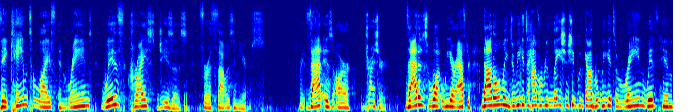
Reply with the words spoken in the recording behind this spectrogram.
they came to life and reigned with Christ Jesus for a thousand years. Right? That is our treasure. That is what we are after. Not only do we get to have a relationship with God, but we get to reign with Him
